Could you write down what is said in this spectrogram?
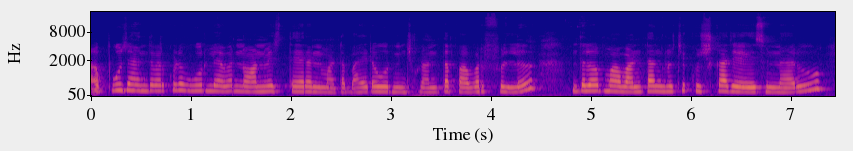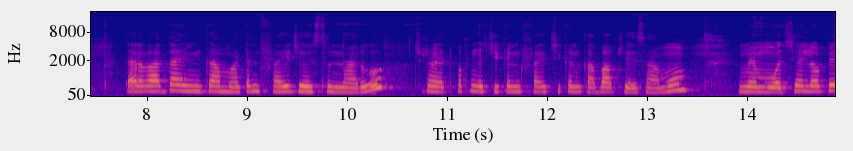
ఆ పూజ అయినంతవరకు కూడా ఊర్లో ఎవరు నాన్ వెజ్ తేరనమాట. బయట ఊరు నుంచి కూడా అంత పవర్ఫుల్. అంతలో మా వంట వచ్చి కుష్కా చేస్తున్నారు. తర్వాత ఇంకా మటన్ ఫ్రై చేస్తున్నారు. చూడండి అటుపక్క ఇంకా చికెన్ ఫ్రై చికెన్ కబాబ్ చేసాము. మేము వచ్చేలోపే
